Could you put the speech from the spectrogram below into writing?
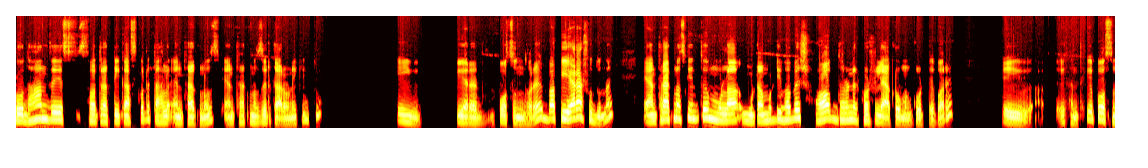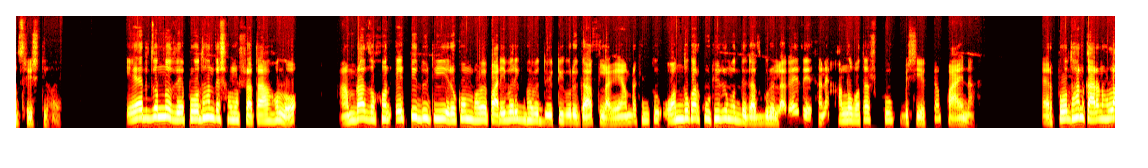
প্রধান যে ছত্রাকটি কাজ করে তা হলো অ্যানথ্রাকনোজ অ্যানথ্রাকনোজের কারণে কিন্তু এই পেয়ারার পছন্দ ধরে, বা পেয়ারা শুধু নয় অ্যানথ্রাকনোজ কিন্তু মূলা, মোটামুটিভাবে সব ধরনের ফসলে আক্রমণ করতে পারে। এই, এখান থেকে পচন সৃষ্টি হয়। এর জন্য যে প্রধান যে সমস্যা তা হলো, আমরা যখন একটি, দুইটি এরকম ভাবে পারিবারিক ভাবে দু একটি করে গাছ লাগাই, আমরা কিন্তু অন্ধকার কুঠিরের মধ্যে গাছগুলো লাগাই যে এখানে আলো বাতাস খুব বেশি একটা পায় না। এর প্রধান কারণ হলো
